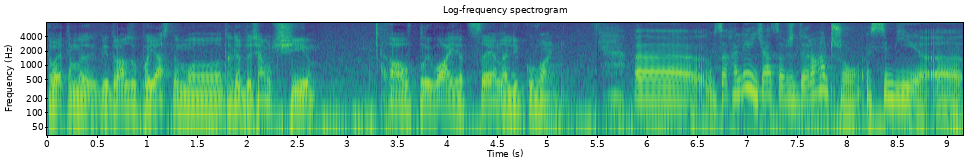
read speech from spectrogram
давайте ми відразу пояснимо глядачам, чи впливає це на лікування. Е, Взагалі, я завжди раджу сім'ї. е,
